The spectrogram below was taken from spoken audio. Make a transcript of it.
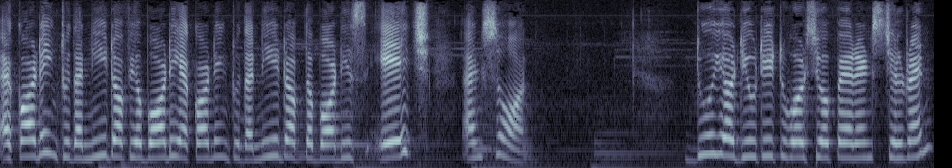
According to the need of your body, according to the need of the body's age, and so on. Do your duty towards your parents, children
